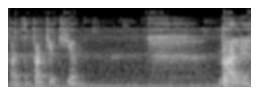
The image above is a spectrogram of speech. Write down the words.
так, так як є. Далі,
